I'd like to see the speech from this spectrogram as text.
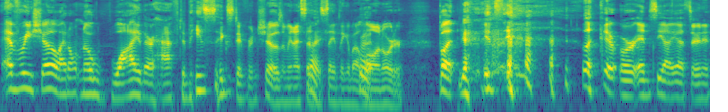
every show. I don't know why there have to be six different shows. I mean, I said the same thing about Right. Law and Order, but it's like or NCIS or anything.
